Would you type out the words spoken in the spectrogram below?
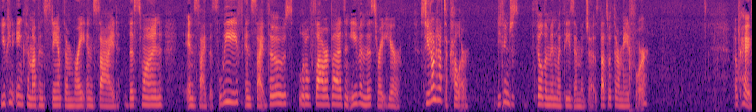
You can ink them up and stamp them right inside this one, inside this leaf, inside those little flower buds, and even this right here. So you don't have to color. You can just fill them in with these images. That's what they're made for. Okay,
